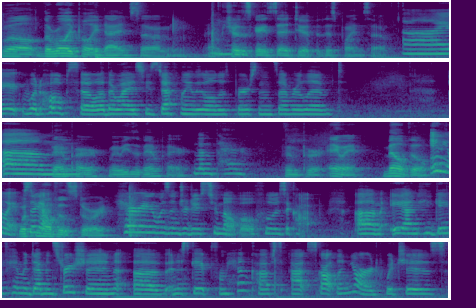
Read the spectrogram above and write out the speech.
Well, the Roly Poly died, so I mean, I'm sure this guy's dead too at this point. So I would hope so. Otherwise, he's definitely the oldest person that's ever lived. Um, vampire. Maybe he's a vampire. Vampire. Vampire. Anyway, Melville. Anyway, what's so yeah. Melville's story? Harry was introduced to Melville, who is a cop, um, and he gave him a demonstration of an escape from handcuffs at Scotland Yard, which is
